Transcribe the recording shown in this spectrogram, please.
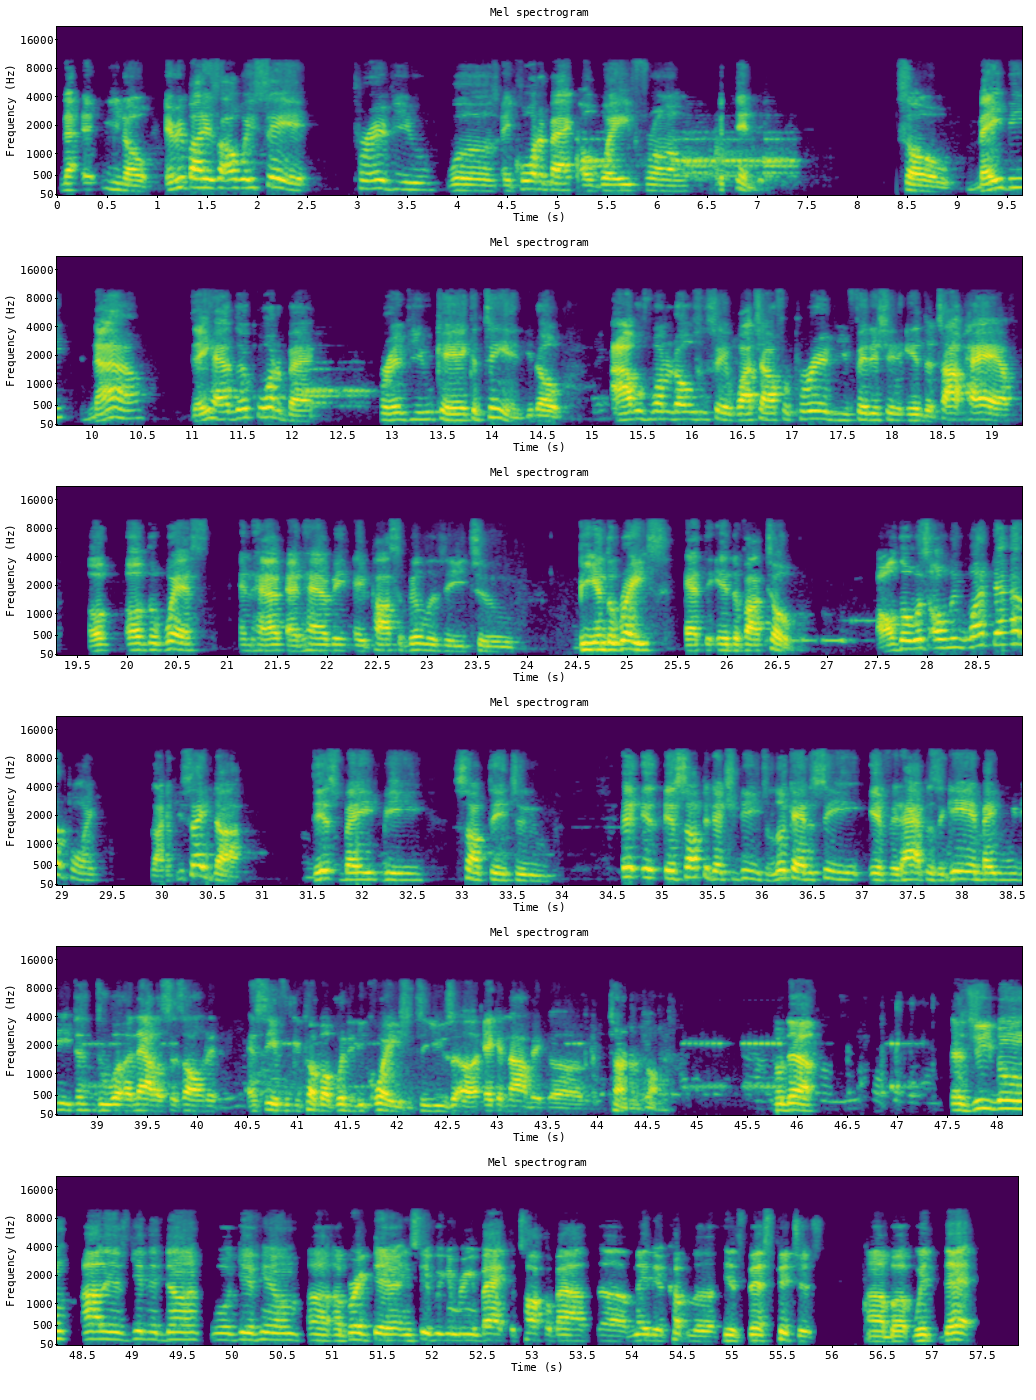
Now, eh, you know, everybody has always said Prairie View was a quarterback away from contending. So maybe now they have their quarterback. Prairie View can contend. You know, I was one of those who said, watch out for Prairie View finishing in the top half of, of the West and have and having a possibility to be in the race at the end of October. Although it's only one data point, like you say, Doc, this may be something to it, it- it's something that you need to look at and see if it happens again. Maybe we need to do an analysis on it and see if we can come up with an equation to use uh, economic uh, terms on. No doubt. As G Boom Ali is getting it done, we'll give him uh, a break there and see if we can bring him back to talk about uh, maybe a couple of his best pitches. Uh, but with that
